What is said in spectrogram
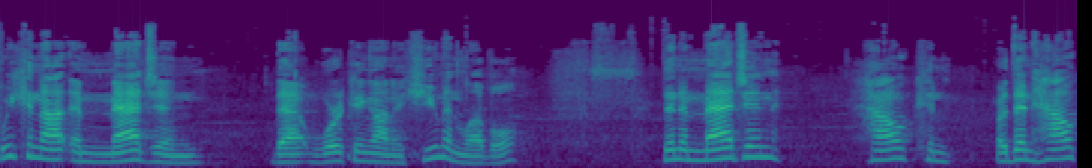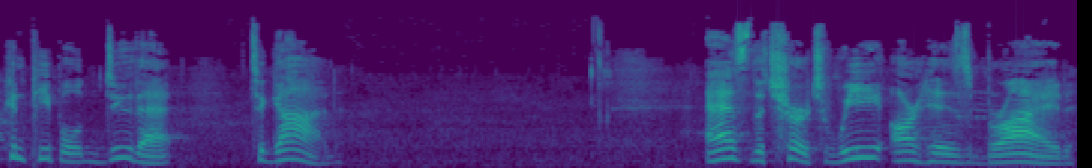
we cannot imagine that working on a human level, then imagine how can or then how can people do that to God? As the church, we are his bride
